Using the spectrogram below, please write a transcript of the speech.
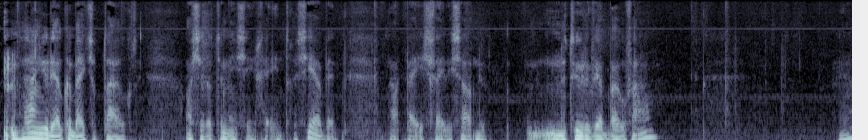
Dan zijn jullie ook een beetje op de hoogte. Als je er tenminste in geïnteresseerd bent. Nou, PSV die staat nu natuurlijk weer bovenaan. Ja.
